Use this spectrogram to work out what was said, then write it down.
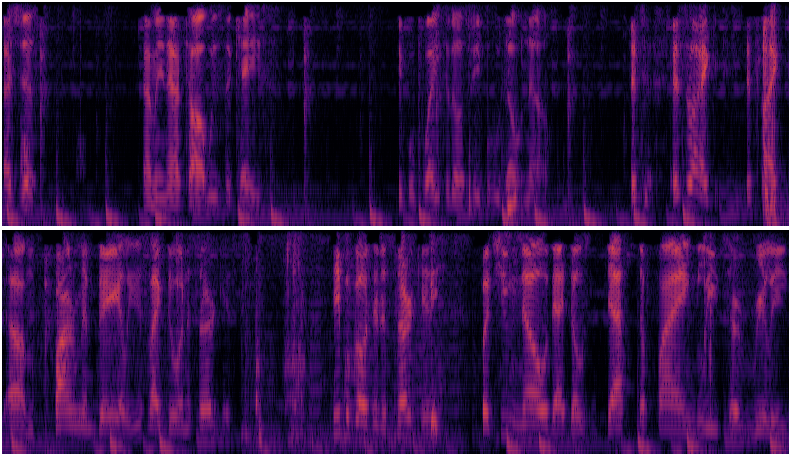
That's just, I mean, that's always the case. People play to those people who don't know. It's it's like it's like um, Barnum and Bailey. It's like doing a circus. People go to the circus, but you know that those death-defying leaps are really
